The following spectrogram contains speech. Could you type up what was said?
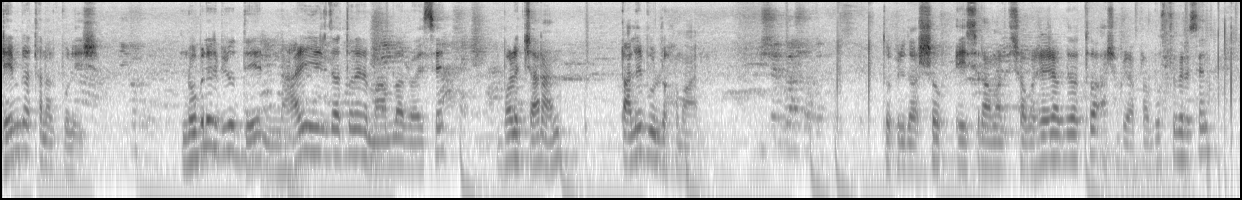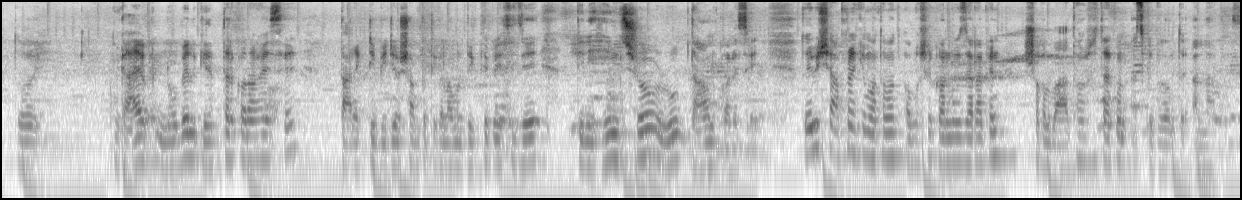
ডেমরা থানার পুলিশ। নোবেলের বিরুদ্ধে নারী নির্যাতনের মামলা রয়েছে বলে জানান তালিবুর রহমান। তো প্রিয় দর্শক, এই ছিল আমার সর্বশেষ আপডেট তথ্য। আশা করি আপনারা বুঝতে পেরেছেন। তো গায়ক নোবেল গ্রেপ্তার করা হয়েছে। তার একটি ভিডিও সাম্প্রতিককাল আমরা দেখতে পেয়েছি যে তিনি হিংস্র রূপ ধারণ করেছে। তো এই বিষয়ে আপনার কি মতামত? অবশ্যই কমেন্টে জানাবেন। সকল বাধা থাকুন। আজকে পর্যন্ত আল্লাহ হাফিজ।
